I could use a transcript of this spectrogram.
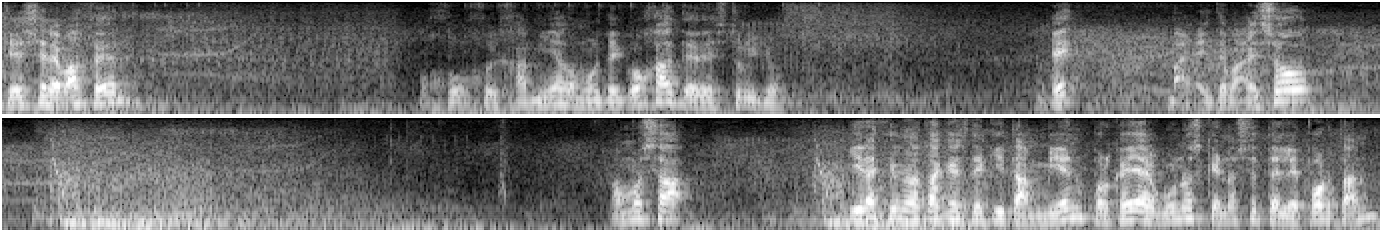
¿qué se le va a hacer? Ojo, ojo, hija mía, como te coja, te destruyo. Eh, vale, ahí te va eso. Vamos a ir haciendo ataques de aquí también Porque hay algunos que no se teleportan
